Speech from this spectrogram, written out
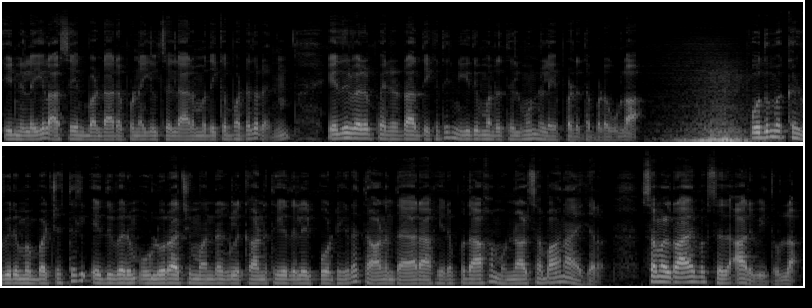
இந்நிலையில் அஷேன் பண்டார பிணையில் செல்ல அனுமதிக்கப்பட்டதுடன் எதிர்வரும் பன்னிரெண்டாம் தேதி நீதிமன்றத்தில் முன்னிலைப்படுத்தப்பட உள்ளார். பொதுமக்கள் விரும்பும் பட்சத்தில் எதிர்வரும் உள்ளூராட்சி மன்றங்களுக்கான தேர்தலில் போட்டியிட தானும் தயாராக இருப்பதாக முன்னாள் சபாநாயகர் சமல் ராயபக்ச அறிவித்துள்ளார்.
